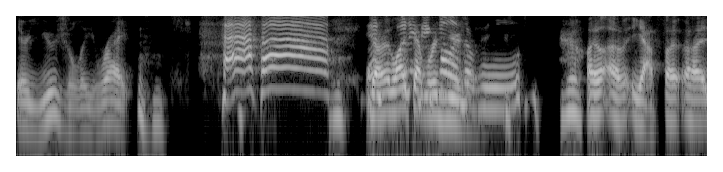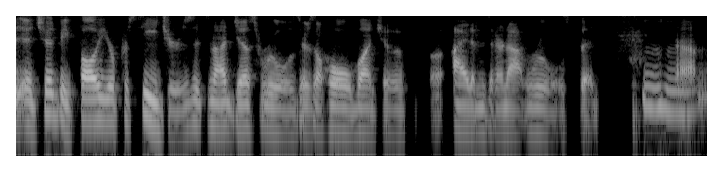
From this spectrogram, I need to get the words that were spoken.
they're usually right. That's I like that word. Usually. The rules. uh, yeah, uh, it should be follow your procedures. It's not just rules. There's a whole bunch of uh, items that are not rules, but mm-hmm. um,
